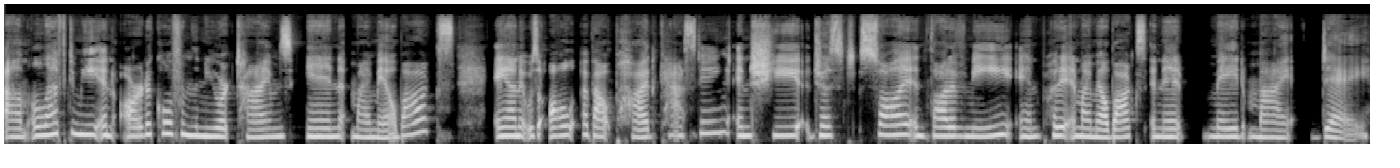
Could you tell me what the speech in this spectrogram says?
um, left me an article from the New York Times in my mailbox. And it was all about podcasting. And she just saw it and thought of me and put it in my mailbox, and it made my day.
